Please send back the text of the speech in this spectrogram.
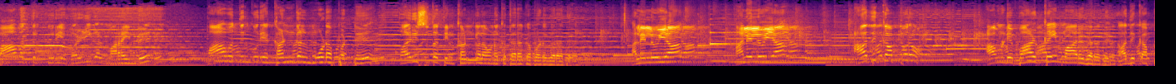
பாவத்திற்குரிய வழிகள் மறைந்து பாவத்திற்குரிய கண்கள் மூடப்பட்டு பரிசுத்தத்தின் கண்கள் அவனுக்கு திறக்கப்படுகிறது. அல்லேலூயா அல்லேலூயா அதுக்கப்புறம் அவனுடைய வாழ்க்கை மாறுகிறது. அதுக்கப்புறம்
